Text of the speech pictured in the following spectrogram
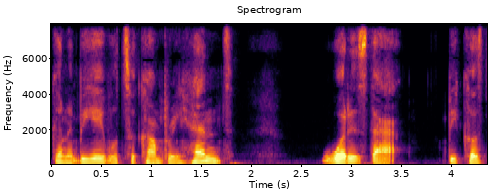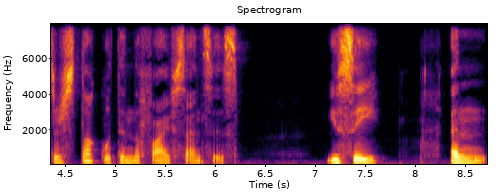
going to be able to comprehend what is that because they're stuck within the five senses. You see? And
